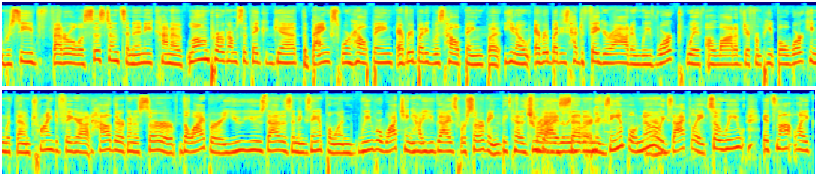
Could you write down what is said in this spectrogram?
received federal assistance and any kind of loan programs that they could get. The banks were helping. Everybody was helping, but you know everybody's had to figure out, and we've worked with a lot of different people, working with them, trying to figure out how they're going to serve the library. You use that as an example, and we were watching how you guys were serving because you guys really set an example. No, Yeah. exactly. So we, it's not like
